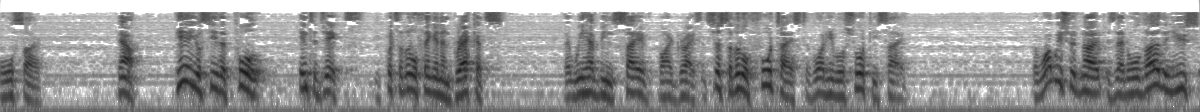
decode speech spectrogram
also. Now, here you'll see that Paul interjects. He puts a little thing in in brackets that we have been saved by grace. It's just a little foretaste of what he will shortly say. But what we should note is that although the use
